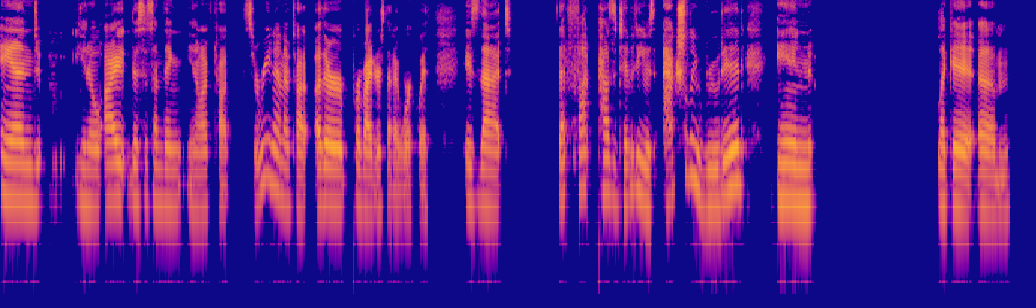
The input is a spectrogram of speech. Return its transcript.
And, you know, I, this is something, you know, I've taught Serena and I've taught other providers that I work with is that that fat positivity was actually rooted in like a um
